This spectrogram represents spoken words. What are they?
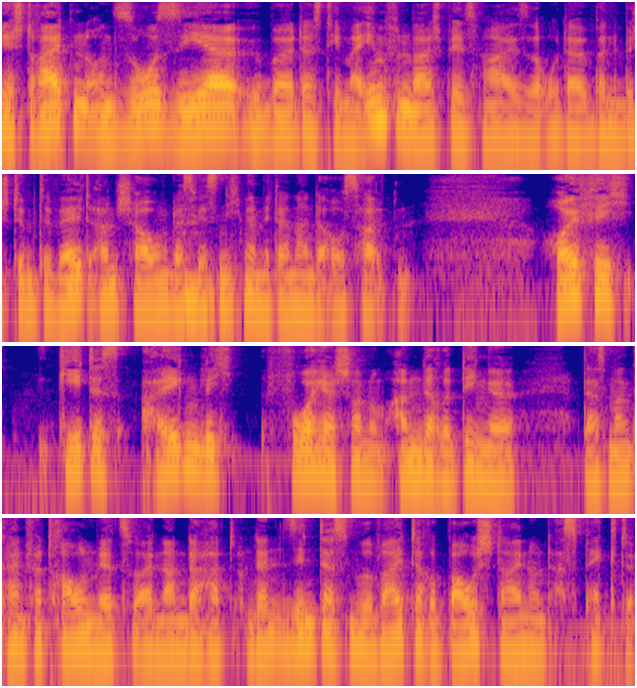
wir streiten uns so sehr über das Thema Impfen beispielsweise oder über eine bestimmte Weltanschauung, dass wir es mhm. nicht mehr miteinander aushalten. Häufig geht es eigentlich vorher schon um andere Dinge, dass man kein Vertrauen mehr zueinander hat und dann sind das nur weitere Bausteine und Aspekte.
